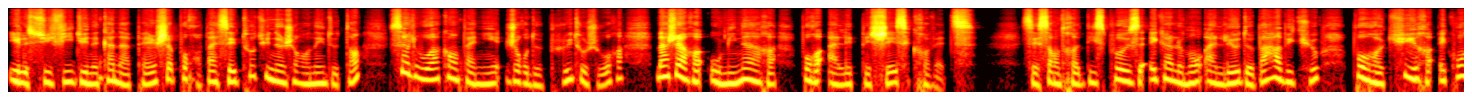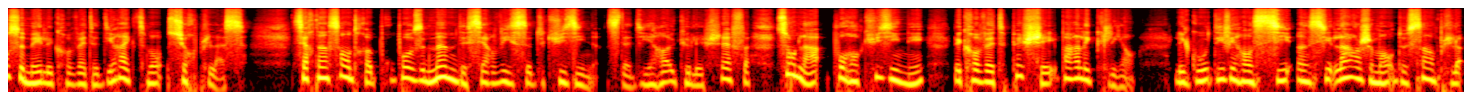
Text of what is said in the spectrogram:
Il suffit d'une canne à pêche pour passer toute une journée de temps, seul ou accompagné, jour de pluie toujours, majeur ou mineur, pour aller pêcher ces crevettes. Ces centres disposent également un lieu de barbecue pour cuire et consommer les crevettes directement sur place. Certains centres proposent même des services de cuisine, c'est-à-dire que les chefs sont là pour cuisiner les crevettes pêchées par les clients. Les goûts différencient ainsi largement de simples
